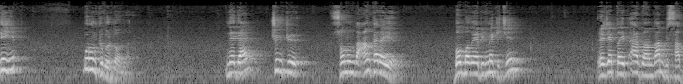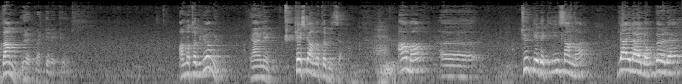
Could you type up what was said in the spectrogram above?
deyip burun kıvırdı onlara. Neden? Çünkü sonunda Ankara'yı bombalayabilmek için Recep Tayyip Erdoğan'dan bir Saddam üretmek gerekiyordu. Anlatabiliyor muyum? Yani keşke anlatabilsem. Ama e, Türkiye'deki insanlar lay lay lom böyle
